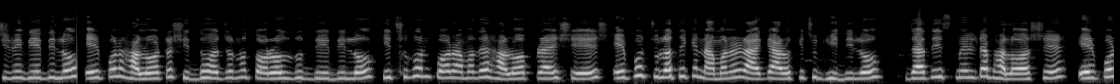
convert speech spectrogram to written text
চিনি দিয়ে দিল। এরপর হালুয়াটা সিদ্ধ হওয়ার জন্য তরল দুধ দিয়ে দিল। কিছুক্ষণ পর আমাদের হালুয়া প্রায় শেষ। এরপর চুলা থেকে নামানোর আগে আরও কিছু ঘি দিল। যাতে স্মেলটা ভালো আসে। এরপর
